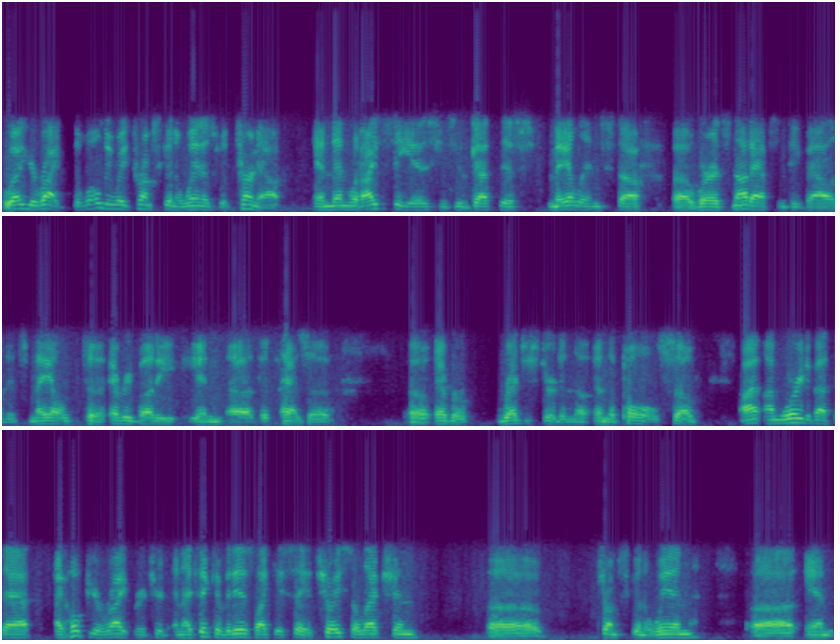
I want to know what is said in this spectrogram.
Well, you're right. The only way Trump's going to win is with turnout. And then what I see is, is you've got this mail-in stuff uh, where it's not absentee ballot; it's mailed to everybody in uh, that has a uh, ever registered in the in the polls. So I, I'm worried about that. I hope you're right, Richard. And I think if it is, like they say, a choice election, uh, Trump's going to win. Uh, and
